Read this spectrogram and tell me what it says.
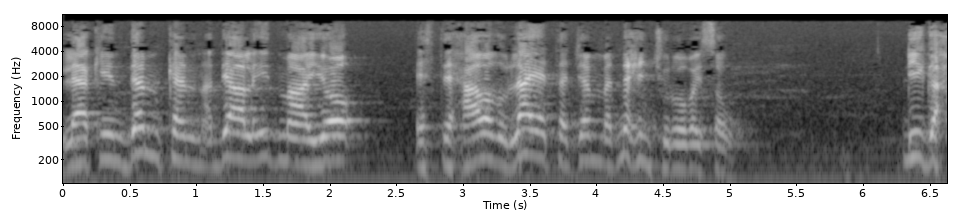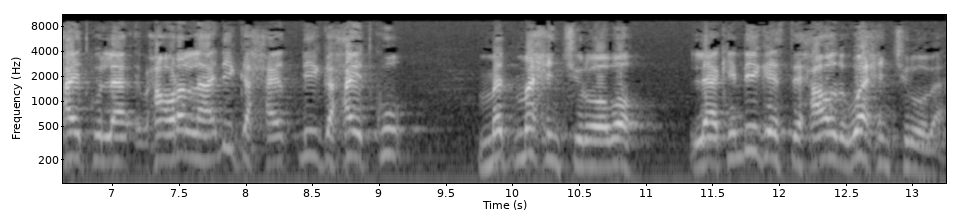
Laakiin damkan haddii aan la idmaayo istixaadadu laa yatajamad ma xinjirooba isagu. Dhiigga xaydku waxaan odhan lahaa dhiigga xayd dhiigga xaydku ma xinjiroobo. Laakiin dhiigga istixaadadu waa xinjiroobaa.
